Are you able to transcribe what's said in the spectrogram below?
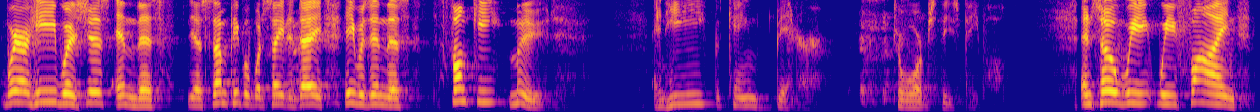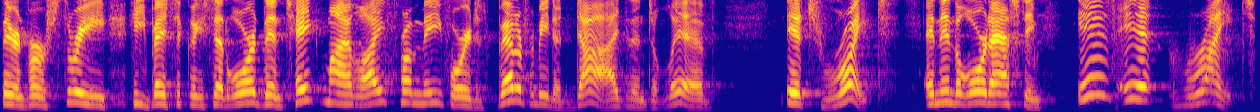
where he was just in this, know, some people would say today, he was in this funky mood. And he became bitter towards these people. And so we, we find there in verse 3, he basically said, Lord, then take my life from me, for it is better for me to die than to live. It's right and then the Lord asked him, Is it right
